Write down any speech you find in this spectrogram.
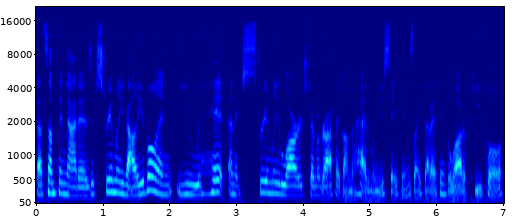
that's something that is extremely valuable and you hit an extremely large demographic on the head when you say things like that. I think a lot of people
